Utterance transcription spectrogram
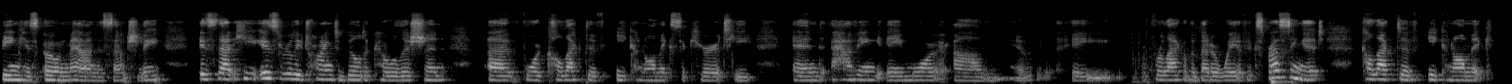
being his own man, essentially, is that he is really trying to build a coalition uh, for collective economic security and having a more, um, you know, a, for lack of a better way of expressing it, collective economic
